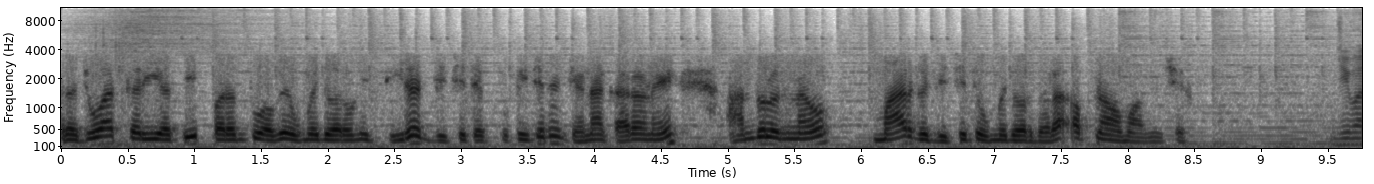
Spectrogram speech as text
રજૂઆત કરી હતી, પરંતુ હવે ઉમેદવારોની ધીરજ જે છે તે તૂટી છે ને જેના કારણે આંદોલનનો માર્ગ જે છે તે ઉમેદવાર દ્વારા અપનાવવામાં આવ્યો છે. જી મલ્હાર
